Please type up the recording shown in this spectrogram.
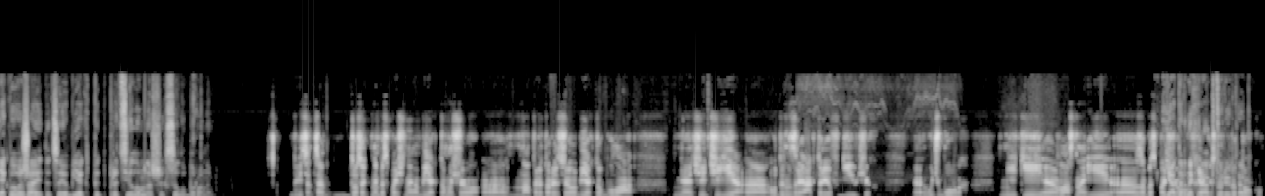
Як ви вважаєте, цей об'єкт під прицілом наших сил оборони? Дивіться, це досить небезпечний об'єкт, тому що е, на території цього об'єкту була е, чи чи є е, один з реакторів діючих е, учбових який е, власне і е, забезпечував ядерних реакторів підготовку.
